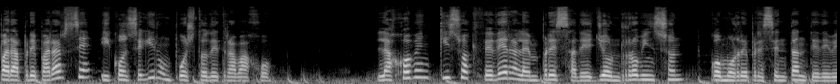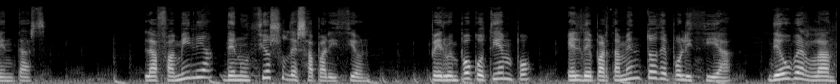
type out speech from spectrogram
para prepararse y conseguir un puesto de trabajo. La joven quiso acceder a la empresa de John Robinson como representante de ventas. La familia denunció su desaparición, pero en poco tiempo el Departamento de Policía de Overland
